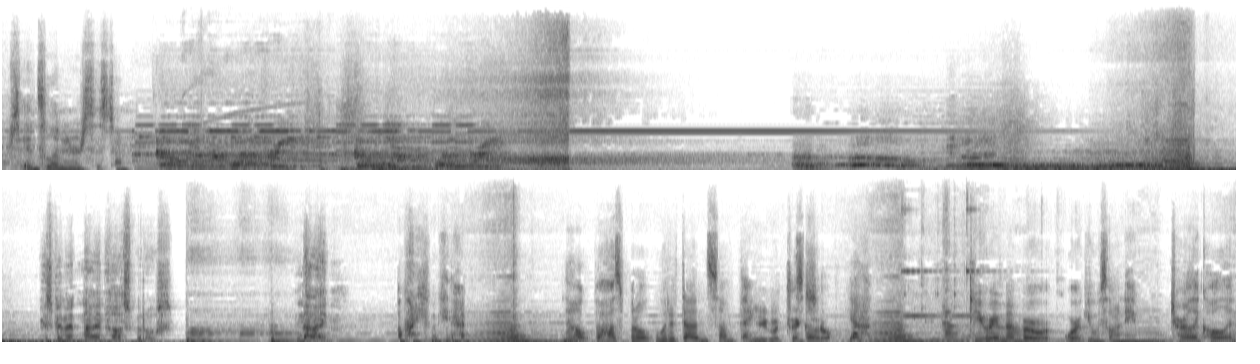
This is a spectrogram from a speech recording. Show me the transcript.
There's insulin in her system. Code number 103. Code number 103. Hospitals. Nine. What do you mean? No, the hospital would have done something. You would think so. Yeah. Do you remember working with someone named Charlie Cullen?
